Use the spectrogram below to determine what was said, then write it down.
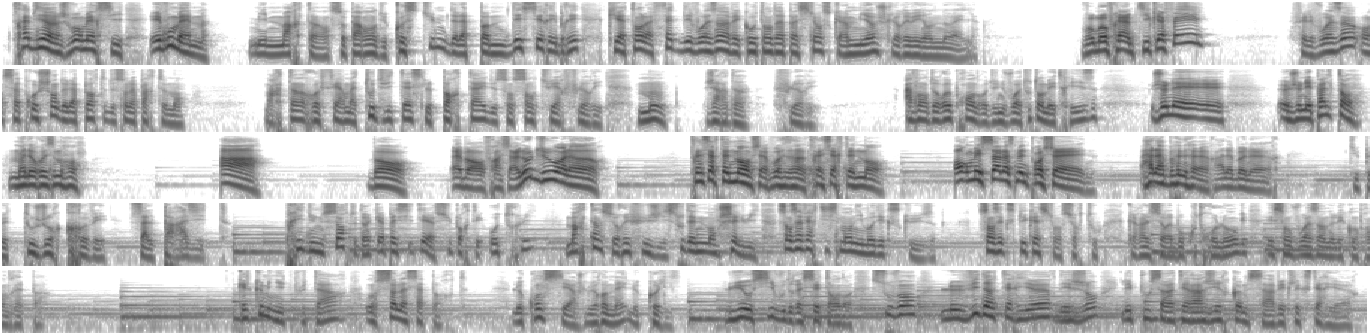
Très bien, je vous remercie. Et vous-même? Mime Martin en se parant du costume de la pomme décérébrée qui attend la fête des voisins avec autant d'impatience qu'un mioche le réveillon de Noël. Vous m'offrez un petit café fait le voisin en s'approchant de la porte de son appartement. Martin referme à toute vitesse le portail de son sanctuaire fleuri, mon jardin fleuri. Avant de reprendre d'une voix tout en maîtrise Je n'ai. Euh, je n'ai pas le temps, malheureusement. Ah Bon, eh ben, on fera ça un autre jour alors. Très certainement, cher voisin, très certainement. On remet ça la semaine prochaine. À la bonne heure, à la bonne heure. Tu peux toujours crever, sale parasite. Pris d'une sorte d'incapacité à supporter autrui, Martin se réfugie soudainement chez lui, sans avertissement ni mot d'excuse. Sans explication surtout, car elle serait beaucoup trop longue et son voisin ne les comprendrait pas. Quelques minutes plus tard, on sonne à sa porte. Le concierge lui remet le colis lui aussi voudrait s'étendre. Souvent, le vide intérieur des gens les pousse à interagir comme ça avec l'extérieur.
